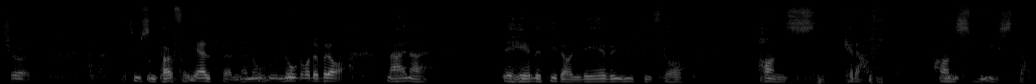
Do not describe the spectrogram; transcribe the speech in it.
kör. Tusen tack för hjälpen, men nu, nu går det bra. Nej, nej. Det är hela tiden att leva utifrån hans kraft, hans visdom,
